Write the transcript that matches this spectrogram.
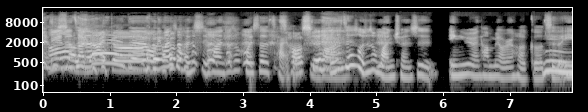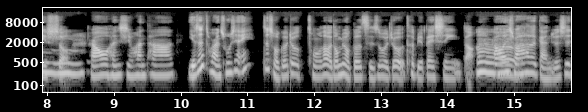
也是小兰的爱歌。对，我另外一首很喜欢，就是《灰色彩虹》，超喜欢。可是这首就是完全是音乐，它没有任何歌词的一首，嗯、然后我很喜欢它。也是突然出现，诶，这首歌就从头到尾都没有歌词，所以我就特别被吸引到。嗯，然后很喜欢他的感觉是，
